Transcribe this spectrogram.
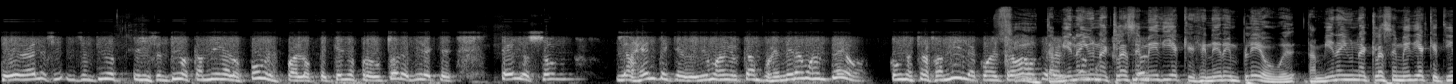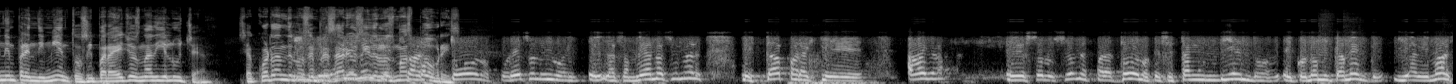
debe darles incentivos, incentivos también a los pobres, para los pequeños productores. Mire que ellos son la gente que vivimos en el campo, generamos empleo con nuestra familia, con el trabajo. también hay una clase media que genera empleo, eh, también hay una clase media que tiene emprendimientos y para ellos nadie lucha. ¿Se acuerdan de los empresarios y de los más pobres? Todos, por eso le digo, la Asamblea Nacional está para que haga eh, soluciones para todos los que se están hundiendo económicamente y además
